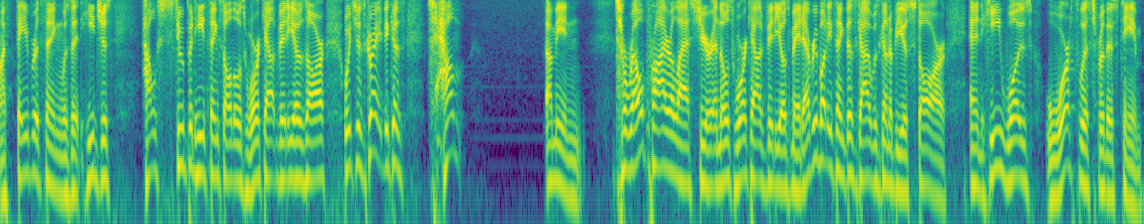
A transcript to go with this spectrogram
my favorite thing was that he just how stupid he thinks all those workout videos are, which is great because how I mean, Terrelle Pryor last year and those workout videos made everybody think this guy was going to be a star, and he was worthless for this team.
